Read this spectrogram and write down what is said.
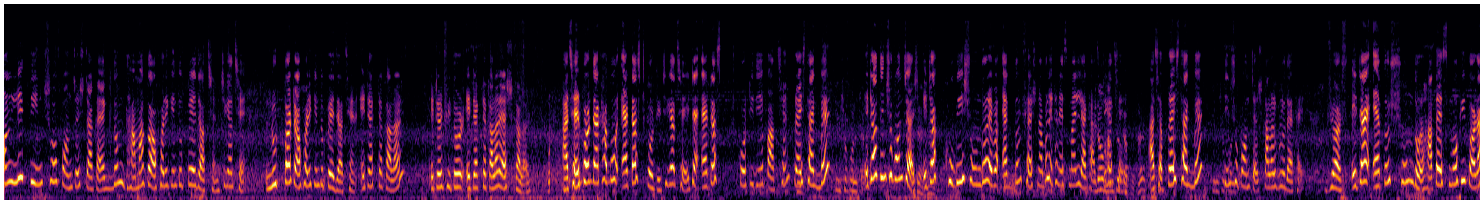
অনলি তিনশো পঞ্চাশ টাকা। একদম ধামাকা অফারে কিন্তু পেয়ে যাচ্ছেন ঠিক আছে? লুটপাট অফারে কিন্তু পেয়ে যাচ্ছেন। এটা একটা কালার এটার ভিতর এটা একটা কালার অ্যাশ কালার আচ্ছা এরপর দেখাবো অ্যাটাচড কোটি ঠিক আছে? এটা অ্যাটাচড কোটি দিয়ে পাচ্ছেন। প্রাইস থাকবে? এটাও তিনশো পঞ্চাশ। এটা খুবই সুন্দর এবং একদম ফ্যাশনেবল এখানে স্মাইল লেখা আছে ঠিক আছে? হ্যাঁ। আচ্ছা প্রাইস থাকবে তিনশো পঞ্চাশ। কালারগুলো দেখায় ভিউয়ার্স এটা এত সুন্দর। হাতে স্মোকি করা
